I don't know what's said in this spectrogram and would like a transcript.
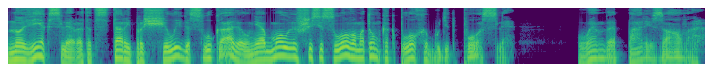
Но Векслер, этот старый прощелыга, слукавил, не обмолвившись и словом о том, как плохо будет после. «When the party's over»,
